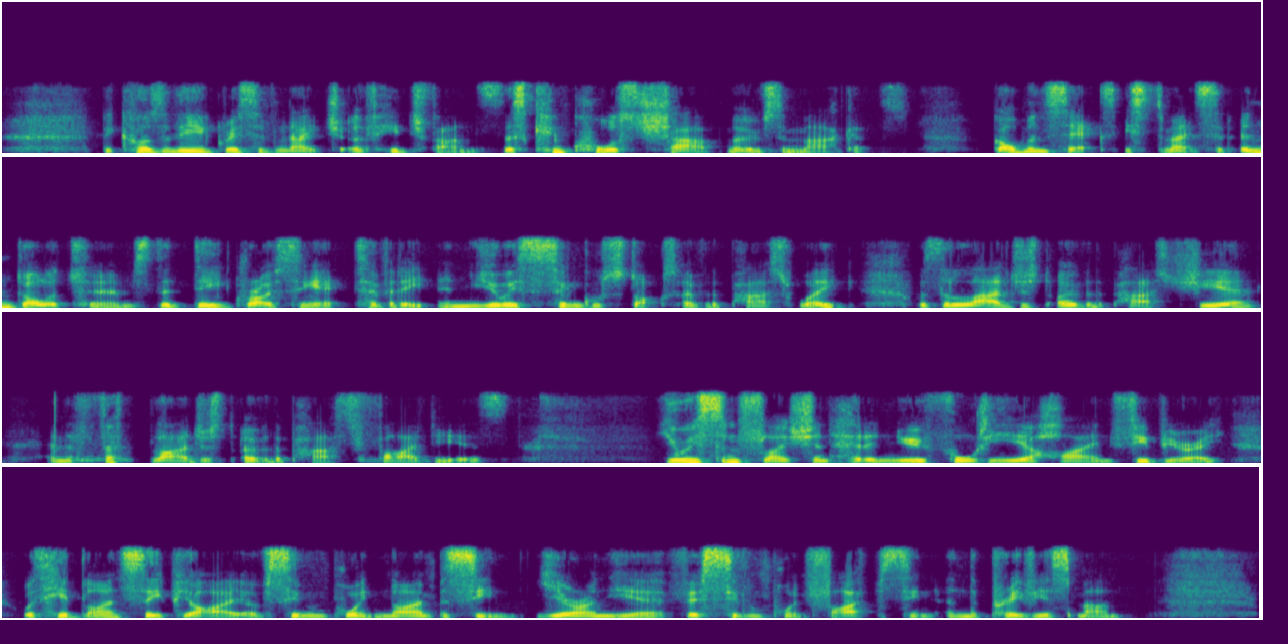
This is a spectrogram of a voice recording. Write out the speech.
Because of the aggressive nature of hedge funds, this can cause sharp moves in markets. Goldman Sachs estimates that in dollar terms, the degrossing activity in US single stocks over the past week was the largest over the past year and the fifth largest over the past five years. US inflation hit a new 40 year high in February, with headline CPI of 7.9% year on year versus 7.5% in the previous month.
